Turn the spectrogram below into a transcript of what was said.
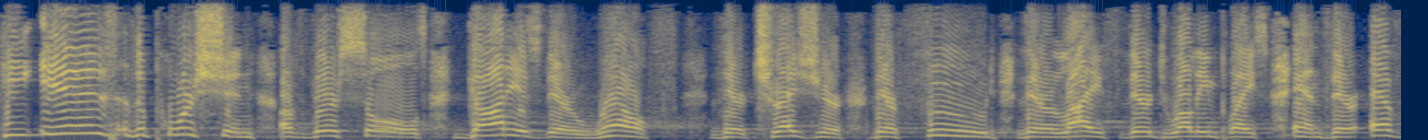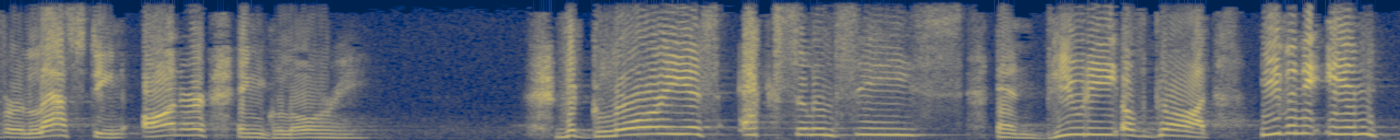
He is the portion of their souls. God is their wealth, their treasure, their food, their life, their dwelling place, and their everlasting honor and glory. The glorious excellencies and beauty of God, even in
